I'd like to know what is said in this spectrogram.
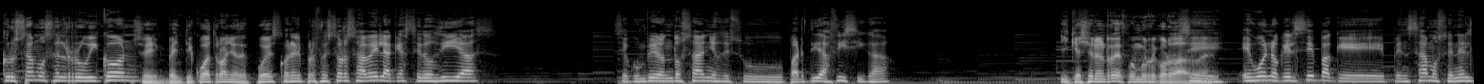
cruzamos el Rubicón Sí, 24 años después. con el profesor Sabela que hace dos días se cumplieron dos años de su partida física. Y que ayer en redes fue muy recordado. sí, ¿eh? es bueno que él sepa que pensamos en él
